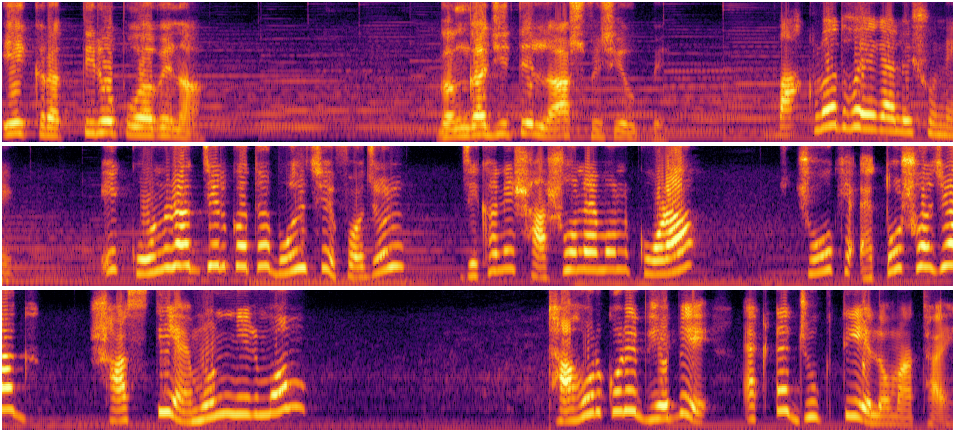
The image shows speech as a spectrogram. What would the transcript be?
এক রাত্রিরও পোয়াবে না। গঙ্গাজিতে লাশ ভেসে উঠবে। বাকরোধ হয়ে গেল শুনে। এ কোন রাজ্যের কথা বলছে ফজল? যেখানে শাসন এমন কড়া? চোখ এত সজাগ? শাস্তি এমন নির্মম? ঠাহর করে ভেবে একটা যুক্তি এলো মাথায়।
